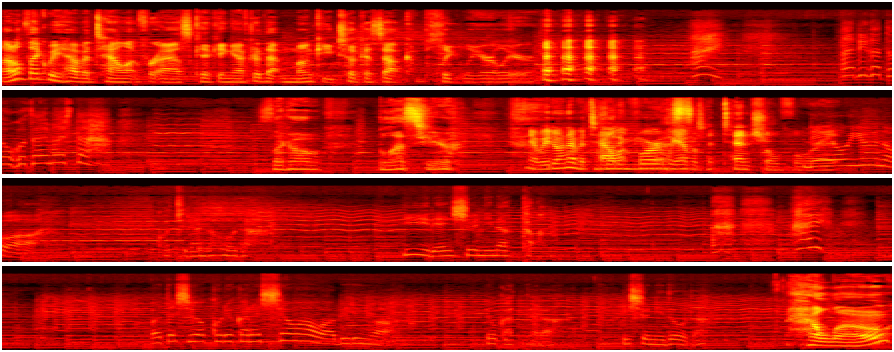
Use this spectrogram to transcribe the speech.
I don't think we have a talent for ass kicking after that monkey took us out completely earlier. ありがとうございました It's like, oh, bless you. Yeah, we don't have a talent Letting me for it. We have a rest. potential for 礼 it. を言うのはこちらの方だいい練習になった私はこれからシャワーを浴びるがよかったら一緒にどうだ Hello?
